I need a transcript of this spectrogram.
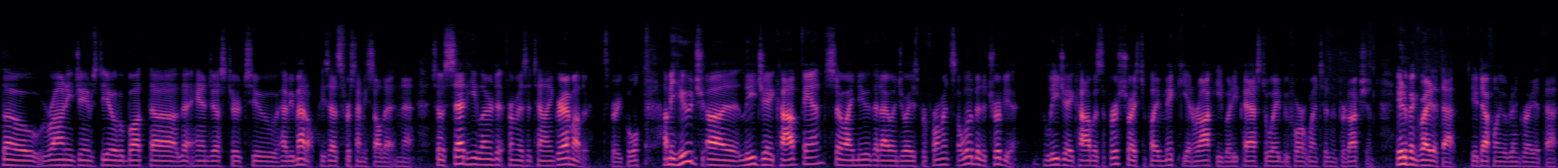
though Ronnie James Dio, who bought the, that hand gesture to heavy metal, he the first time he saw that in that. So said he learned it from his Italian grandmother. It's very cool. I'm a huge uh, Lee J. Cobb fan, so I knew that I would enjoy his performance. A little bit of trivia. Lee J. Cobb was the first choice to play Mickey in Rocky, but he passed away before it went to the production. He'd have been great at that. He definitely would have been great at that.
